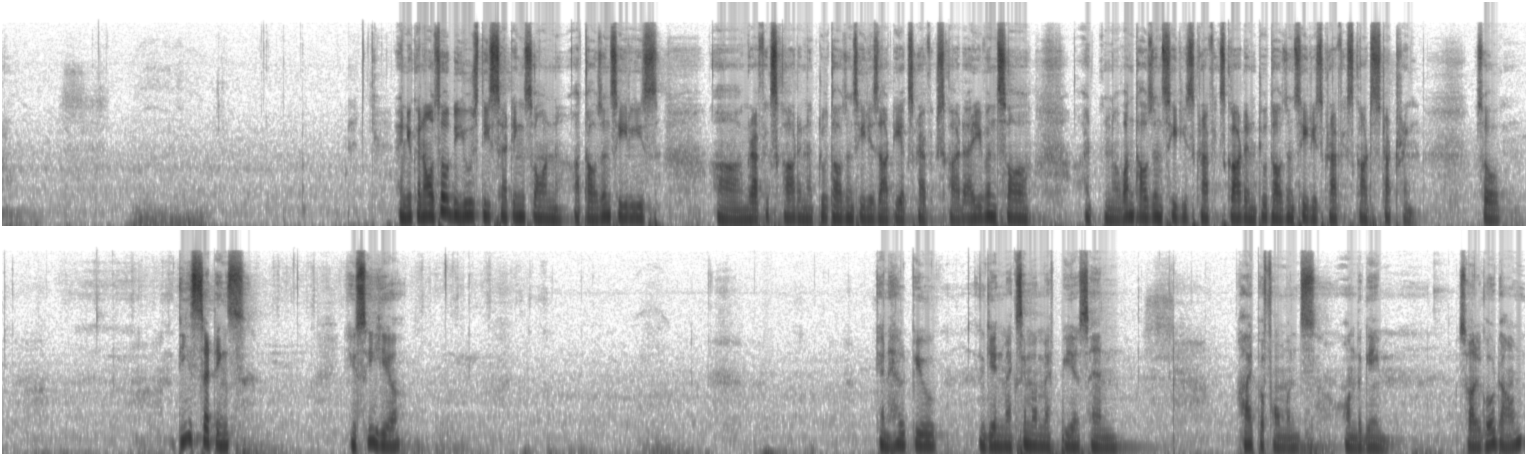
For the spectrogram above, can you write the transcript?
and you can also use these settings on a 1000 series uh, graphics card and a 2000 series RTX graphics card. I even saw a 1000 series graphics card and 2000 series graphics card stuttering. So these settings you see here can help you gain maximum FPS and high performance on the game. So I'll go down.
